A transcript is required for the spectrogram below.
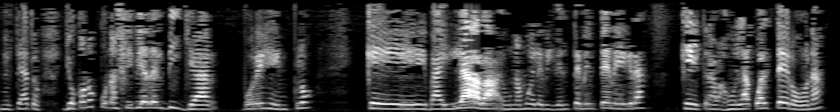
en el teatro. Yo conozco una Silvia del Villar, por ejemplo, que bailaba, una mujer evidentemente negra, que trabajó en la cuarterona,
